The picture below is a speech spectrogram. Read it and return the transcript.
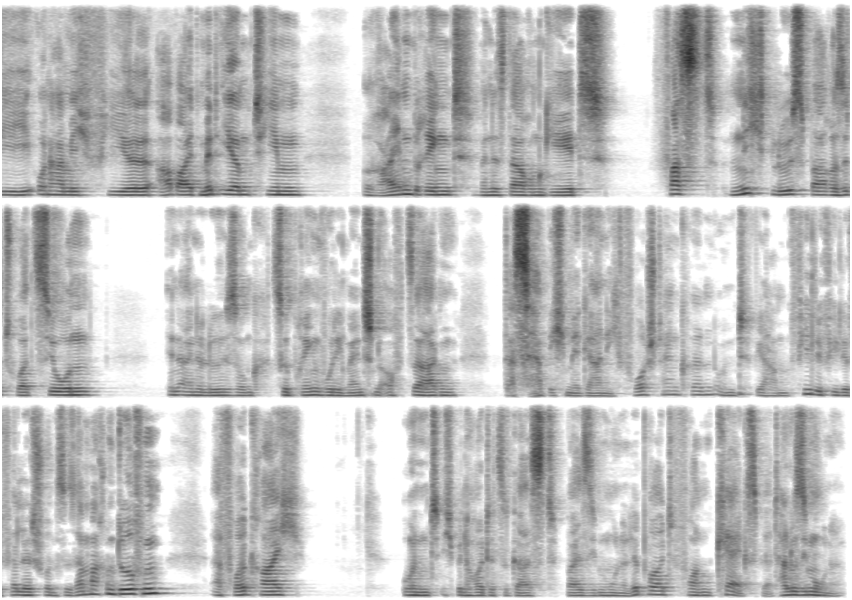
die unheimlich viel Arbeit mit ihrem Team reinbringt, wenn es darum geht, fast nicht lösbare Situationen in eine Lösung zu bringen, wo die Menschen oft sagen, das habe ich mir gar nicht vorstellen können. Und wir haben viele, viele Fälle schon zusammen machen dürfen, erfolgreich. Und ich bin heute zu Gast bei Simone Lippold von Care Expert. Hallo Simone.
